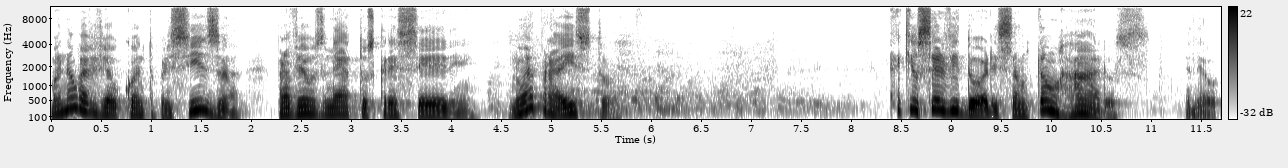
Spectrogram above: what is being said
Mas não vai viver o quanto precisa para ver os netos crescerem. Não é para isto. É que os servidores são tão raros Entendeu?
